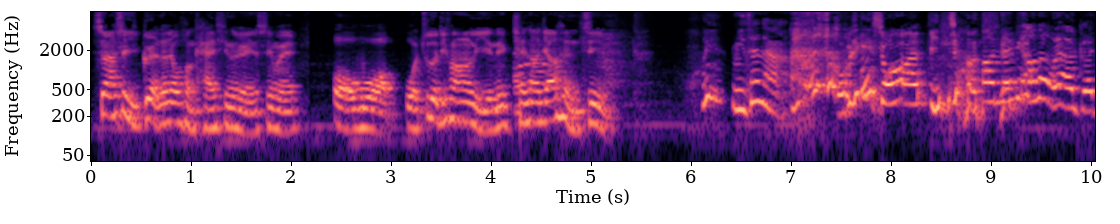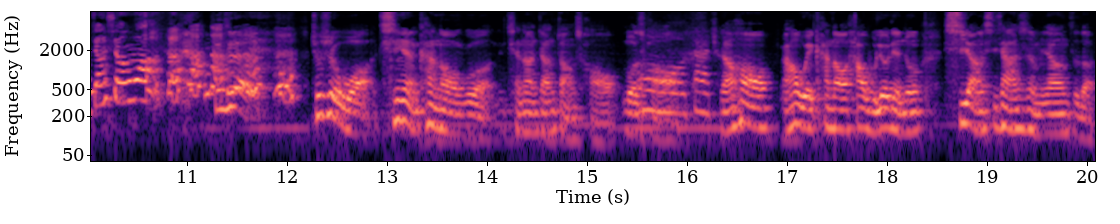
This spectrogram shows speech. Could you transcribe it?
虽然是一个人，但是我很开心的原因是因为。哦，我我住的地方离那钱塘江很近，你在哪？我不是跟你说过吗？滨江哦，你在滨江，那我们俩隔江相望。就是就是我亲眼看到过钱塘江涨潮落潮，哦，大潮。然后然后我也看到它五六点钟夕阳西下是什么样子的，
